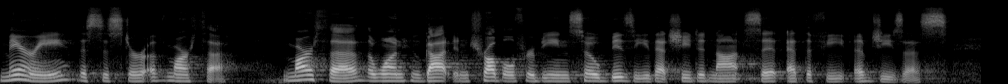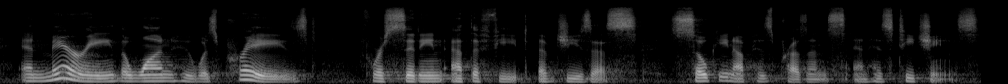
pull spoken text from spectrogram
Mary, the sister of Martha. Martha, the one who got in trouble for being so busy that she did not sit at the feet of Jesus, and Mary, the one who was praised for sitting at the feet of Jesus, soaking up his presence and his teachings.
